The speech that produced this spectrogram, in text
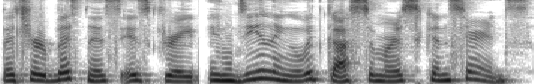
that your business is great in dealing with customers' concerns.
